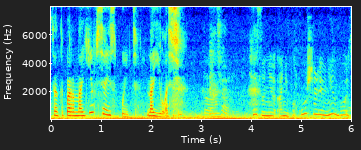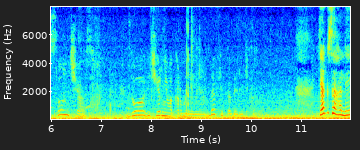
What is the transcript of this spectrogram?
Це тепер наївся і спить. Наїлась. Да. Сейчас они, они покушали, у них будет сон час до вечернего кормления. Да, фрикаделечка? Як взагалі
